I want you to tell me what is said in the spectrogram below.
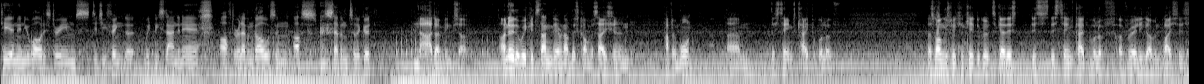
Cian, in your wildest dreams, did you think that we'd be standing here after 11 goals and us seven to the good? No, I don't think so. I knew that we could stand here and have this conversation and having won. Um, this team's capable of, as long as we can keep the group together, this this, this team's capable of, of really going places.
